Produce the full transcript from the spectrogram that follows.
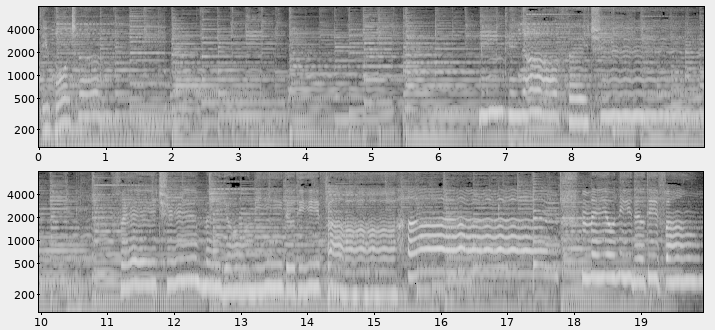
的火车，天要飞去，飞去没有你的地方，没有你的地方。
